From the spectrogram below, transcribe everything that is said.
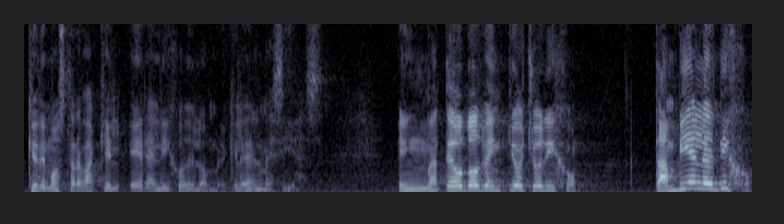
que demostraba que él era el Hijo del Hombre, que él era el Mesías. En Mateo 2.28 dijo, también les dijo,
